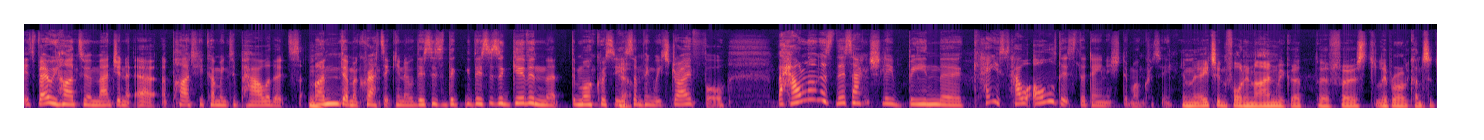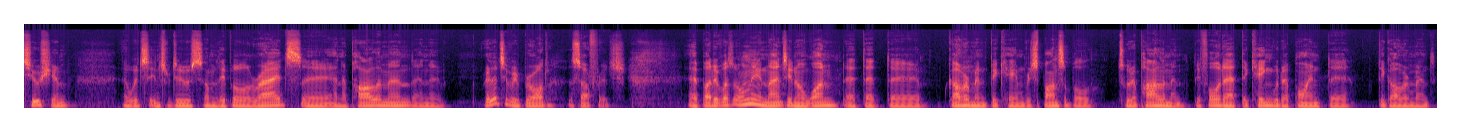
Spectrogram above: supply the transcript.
it's very hard to imagine a, a party coming to power that's mm. undemocratic. You know, this is the this is a given that democracy yeah. is something we strive for. But how long has this actually been the case? How old is the Danish democracy? In 1849, we got the first liberal constitution, uh, which introduced some liberal rights uh, and a parliament and a relatively broad suffrage. Uh, but it was only in 1901 that, that the government became responsible to the parliament. Before that, the king would appoint the, the government.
